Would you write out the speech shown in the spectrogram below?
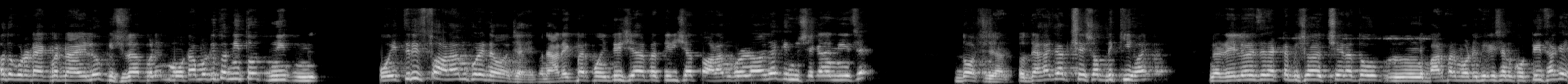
হয়তো কোনোটা একবার না এলেও কিছুটা মানে মোটামুটি তো নিত পঁয়ত্রিশ তো আরাম করে নেওয়া যায়। মানে আরেকবার পঁয়ত্রিশ হাজার বা তিরিশ হাজার তো আরাম করে নেওয়া যায়, কিন্তু সেখানে নিয়েছে দশ হাজার। তো দেখা যাক শেষ অব্দি কি হয়। না রেলওয়েজ এর একটা বিষয় হচ্ছে, এরা তো বারবার মডিফিকেশন করতেই থাকে।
